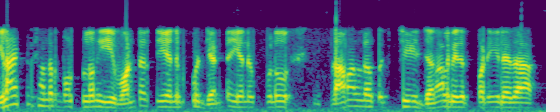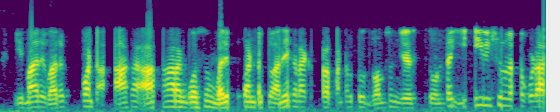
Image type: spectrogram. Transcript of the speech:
ఇలాంటి సందర్భంలో ఈ ఒంటరి ఏనుగు జంట ఏనుగులు గ్రామాల్లోకి వచ్చి జనాల మీద పడి లేదా ఈ మరి వరి పంట ఆహా- ఆహారం కోసం వరి పంటలు అనేక రకాల పంటలు ధ్వంసం చేస్తూ ఉంటాయి. ఈ విషయంలో కూడా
